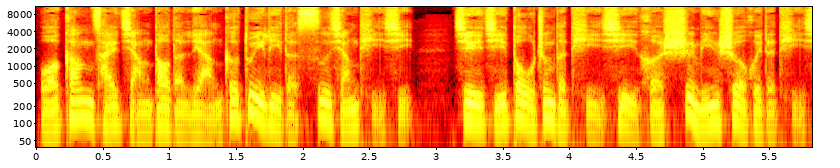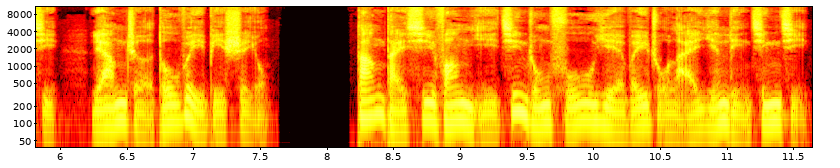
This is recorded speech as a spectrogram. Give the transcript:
我刚才讲到的两个对立的思想体系——阶级斗争的体系和市民社会的体系，两者都未必适用。当代西方以金融服务业为主来引领经济，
